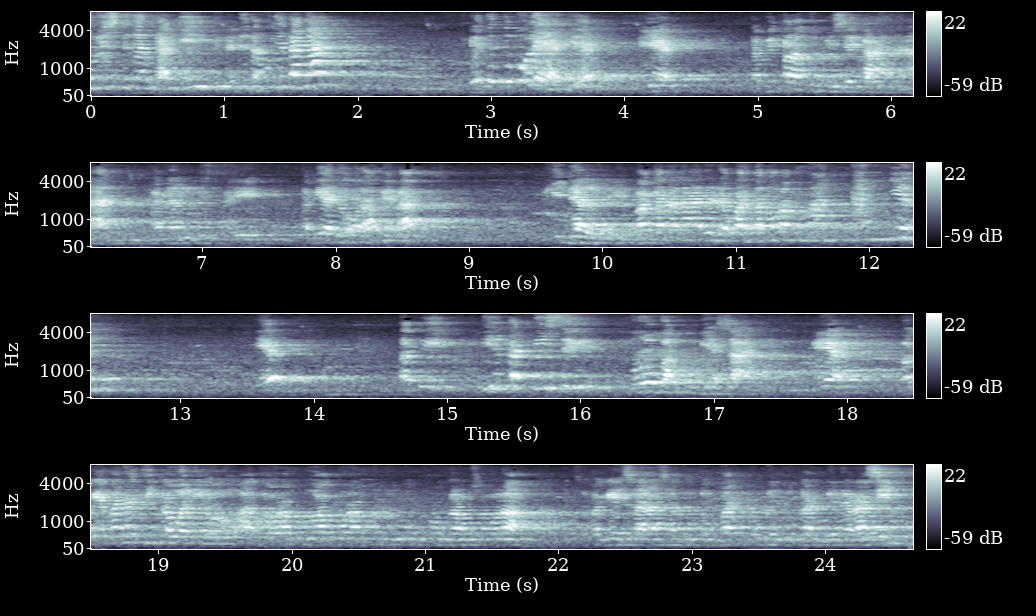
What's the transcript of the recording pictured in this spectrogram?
nulis dengan kaki, dan dia tak punya tangan. Itu tuh boleh aja. Iya. Tapi kalau antum bisa kanan, kanan lebih baik. Tapi ada orang memang kidal. Bahkan anak ada dapatan orang makannya. Ya. Tapi dia tak bisa merubah kebiasaan. Ya. Bagaimana jika wali program sekolah sebagai salah satu tempat pembentukan generasi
